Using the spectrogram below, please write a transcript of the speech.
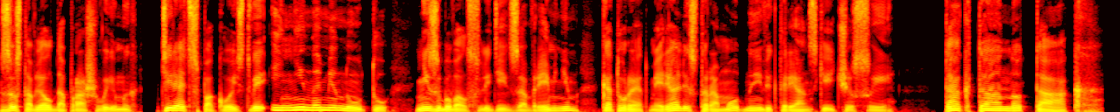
заставлял допрашиваемых терять спокойствие и ни на минуту не забывал следить за временем, которое отмеряли старомодные викторианские часы. «Так-то оно так,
